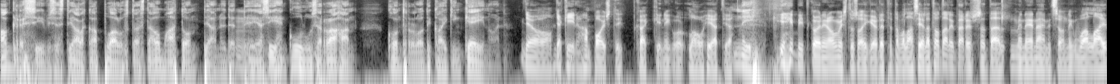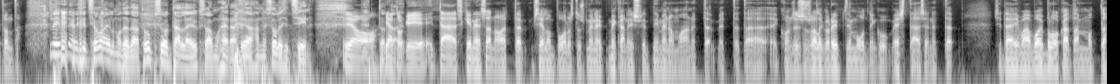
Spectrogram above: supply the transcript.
aggressiivisesti alkaa puolustaa sitä omaa tonttia nyt, et, mm. ja siihen kuuluu se rahan kontrollointi kaikin keinoin. Joo, ja Kiinahan poisti kaikki niin kuin louhijat ja niin. bitcoinin omistusoikeudet, ja tavallaan siellä totalitaarisuudessa tämä menee näin, että se on niin kuin vaan laitonta. Niin, ja sitten se vaan ilmoitetaan, että hups, on tälleen yksi aamu herätä, ja se oli sitten siinä. Joo, et, tota, ja toki tämä skene sanoo, että siellä on puolustusmekanismit nimenomaan, että, että tämä konsensusalgoritmi ja muut niin kuin estää sen, että sitä ei vaan voi blokata, mutta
